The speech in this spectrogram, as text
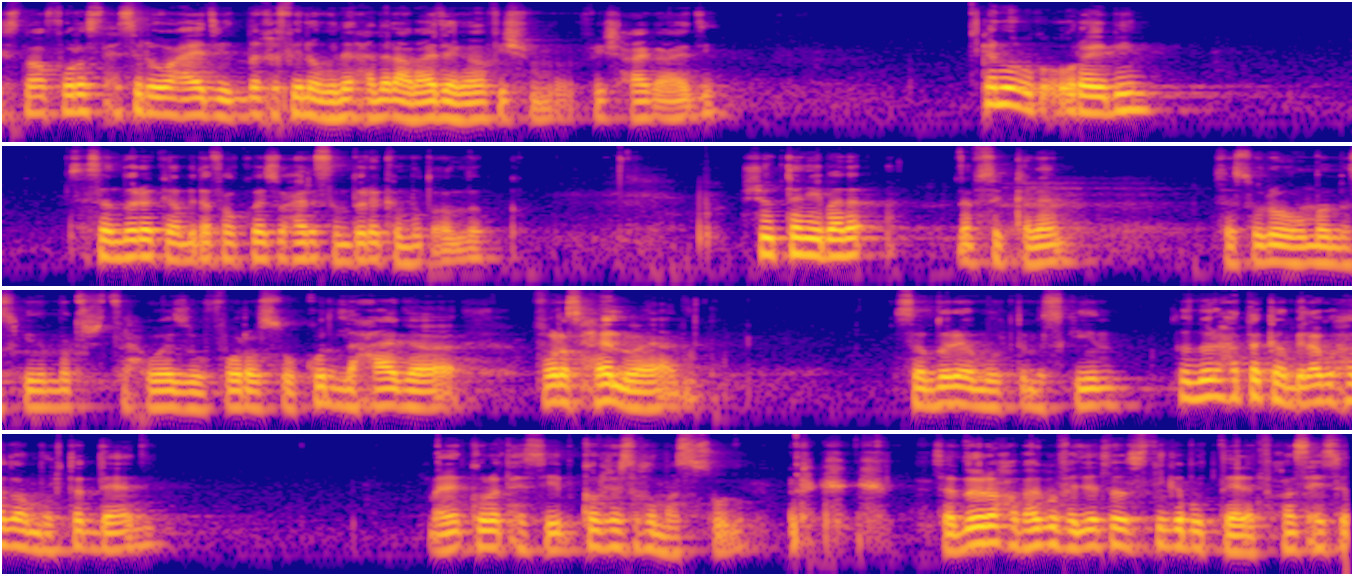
يصنعوا فرص تحس إن هو عادي داخل فينا جولين هنلعب عادي يا جماعة مفيش مفيش حاجة عادي. كانوا قريبين. بس سامدوريا كان بيدافع كويس وحارس سامدوريا كان متألق. الشوط التاني بدأ نفس الكلام. ساسولو هما ماسكين الماتش استحواذ وفرص وكل حاجة. فرص حلوة يعني. سامدوريا ماسكين. سامدوريا حتى كانوا بيلعبوا حلوة على المرتدة يعني. بعدين الكورة تحس إيه؟ الكورة مش هتاخد مع ساسولو. سامدوريا راحوا بهاجموا في الدقيقة 63 جابوا التالت. فخلاص تحس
